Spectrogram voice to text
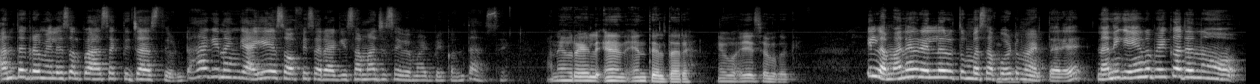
ಅಂಥದ್ರ ಮೇಲೆ ಸ್ವಲ್ಪ ಆಸಕ್ತಿ ಜಾಸ್ತಿ ಉಂಟು. ಹಾಗೆ ನನಗೆ ಐ ಎ ಎಸ್ ಆಫೀಸರ್ ಆಗಿ ಸಮಾಜ ಸೇವೆ ಮಾಡಬೇಕು ಅಂತ ಆಸೆ. ಮನೆಯವರು ಹೇಳಿ ಏನ್- ಎಂತ ಹೇಳ್ತಾರೆ? ನೀವು ಐ ಎಸ್ ಆಗೋದಕ್ಕೆ? ಇಲ್ಲ ಮನೆಯವರೆಲ್ಲರೂ ತುಂಬ ಸಪೋರ್ಟ್ ಮಾಡ್ತಾರೆ. ನನಗೆ ಏನು ಬೇಕೋ ಅದನ್ನು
